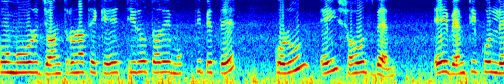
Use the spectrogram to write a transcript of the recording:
কোমর যন্ত্রণা থেকে চিরতরে মুক্তি পেতে করুন এই সহজ ব্যায়াম। এই ব্যায়ামটি করলে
